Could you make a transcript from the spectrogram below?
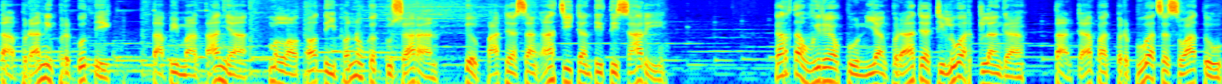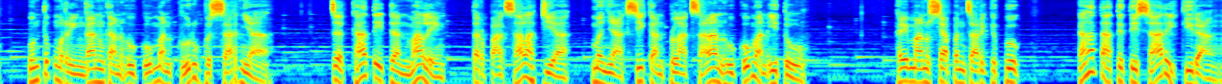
tak berani berkutik, tapi matanya melototi penuh kegusaran kepada Sang Aji dan Titisari. Kartawirya pun yang berada di luar gelanggang tak dapat berbuat sesuatu untuk meringankan hukuman guru besarnya. Cekati dan maling terpaksalah dia menyaksikan pelaksanaan hukuman itu. Hei manusia pencari gebuk, kata Titisari girang,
